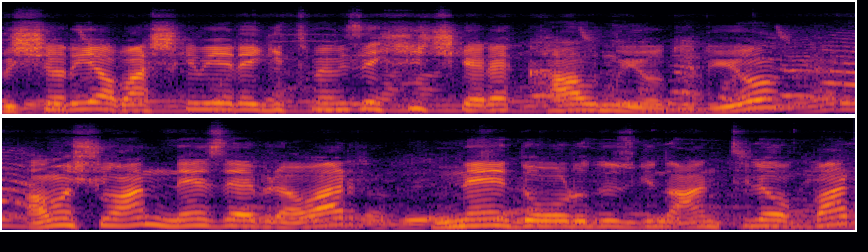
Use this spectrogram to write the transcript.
Dışarıya başka bir yere gitmemize hiç gerek kalmıyordu diyor. Ama şu an ne zebra var ne doğru düzgün antilop var.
